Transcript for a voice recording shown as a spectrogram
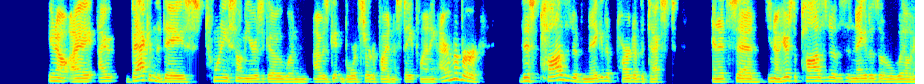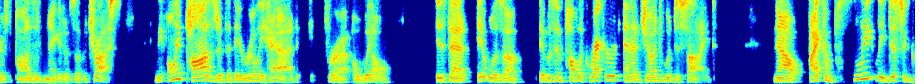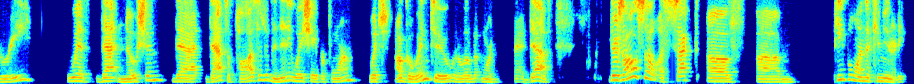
You know, I I back in the days, 20 some years ago, when I was getting board certified in estate planning, I remember this positive negative part of the text. And it said, you know, here's the positives and negatives of a will, here's the positive negatives of a trust. And the only positive that they really had for a, a will is that it was a it was in public record and a judge would decide. Now, I completely disagree with that notion that that's a positive in any way, shape, or form, which I'll go into in a little bit more depth. There's also a sect of um, people in the community,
